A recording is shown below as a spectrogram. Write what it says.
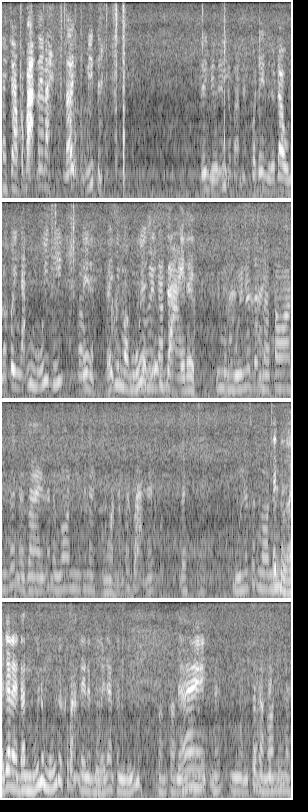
Này chào các bạn đây này. Đấy mít này đây đây nửa đây đi. các bạn này. Còn đây nửa đầu nó hơi ngắn múi tí. Vâng. đây này. Đấy nhưng mà múi hơi giữa ngắn. dài đây. Nhưng mà muối nó rất là to rất là dài rất là ngon như thế này. Ngon lắm các bạn đấy. Đây muối nó rất ngon cái như bữa cho này đần múi là múi rồi các bạn. Đây là bữa ra thần múi này. Vâng toàn đấy. Đấy ngon rất là ngon như này.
